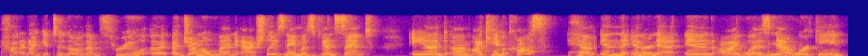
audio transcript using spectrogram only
How did I get to know them? Through a, a gentleman, actually. His name was Vincent. And um, I came across him in the internet and I was networking.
